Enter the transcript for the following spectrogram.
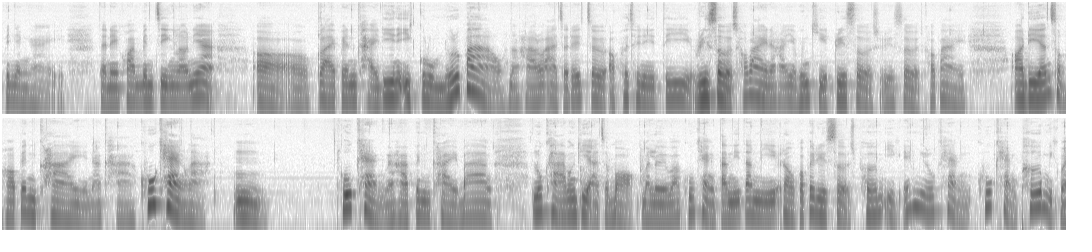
เป็นยังไง แต่ในความเป็นจริงแล้วเนี่ย กลายเป็นขายดีในอีกกลุ่มหรือเปล่านะคะเราอาจจะได้เจอ opportunity research เข้าไปนะคะ อย่าเพิ่งคิด research research เข้าไป audience ของเขาเป็นใครนะคะ คู่แข่งล่ะ อืมคู่แข่งนะคะเป็นใครบ้าง ลูกค้าบางทีอาจจะบอกมาเลยว่าคู่แข่งตามนี้ตามนี้เราก็ไปรีเสิร์ชเพิ่มอีกเอ๊ะมีลูกแข่งคู่แข่งเพิ่มอีกไหม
